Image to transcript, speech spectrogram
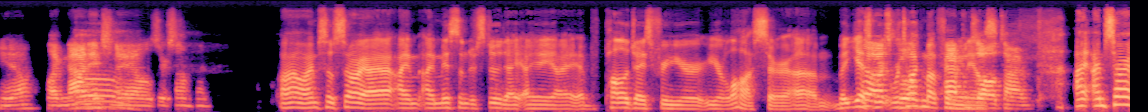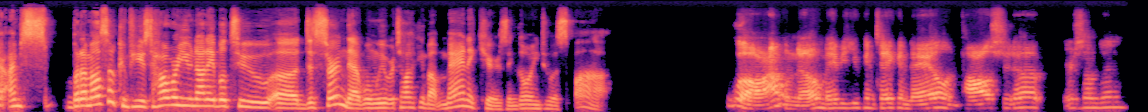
you know, like nine inch Oh. nails or something. Oh, I'm so sorry. I I, I misunderstood. I, I I apologize for your your loss, sir. Um, but yes, No, we're, we're cool. talking about fingernails. Happens all the time. I, I'm sorry. I'm, but I'm also confused. How were you not able to uh, discern that when we were talking about manicures and going to a spa? Well, I don't know. Maybe you can take a nail and polish it up or something.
